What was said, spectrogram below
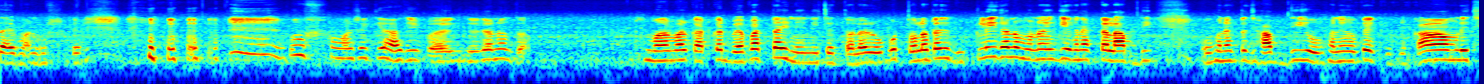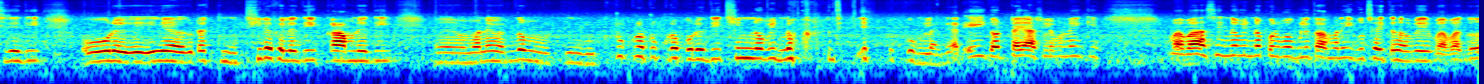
দেয় মানুষকে। উফ, আমার সে কি হাসি পায় জানো তো? মারমার কাটকাট কাট ব্যাপারটাই নেই নিচের তলার ওপর তলাটা ঢুকলেই যেন মনে হয় গিয়ে এখানে একটা লাফ দিই, ওখানে একটা ঝাঁপ দিই, ওখানে ওকে কামড়ে ছিঁড়ে দিই, ওর ওটা ছিঁড়ে ফেলে দিই, কামড়ে দিই মানে একদম টুকরো টুকরো করে দিই, ছিন্ন ভিন্ন করে দিই, এরকম লাগে। আর এই ঘরটায় আসলে মনে হয় কি বাবা, ছিন্ন ভিন্ন করব, ওগুলো তো আমারই গুছাইতে হবে। বাবা গো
